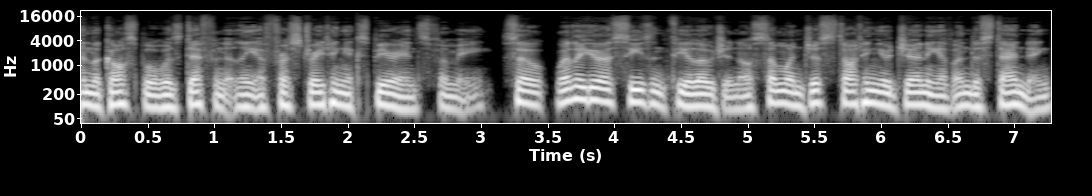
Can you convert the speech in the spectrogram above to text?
and the gospel was definitely a frustrating experience for me. So, whether you're a seasoned theologian or someone just starting your journey of understanding,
